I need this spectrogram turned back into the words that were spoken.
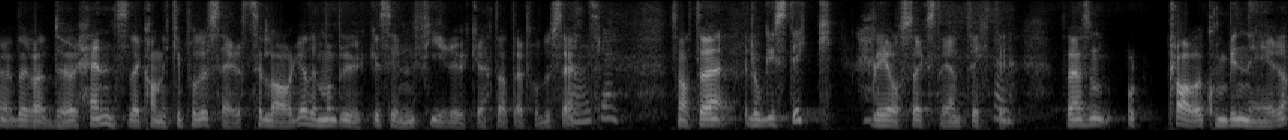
Det dør hen, så det kan ikke produseres til lager. Det må brukes innen fire uker etter at det er produsert. Okay. Så at eh, logistikk blir også ekstremt viktig. Så det er liksom Å klare å kombinere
